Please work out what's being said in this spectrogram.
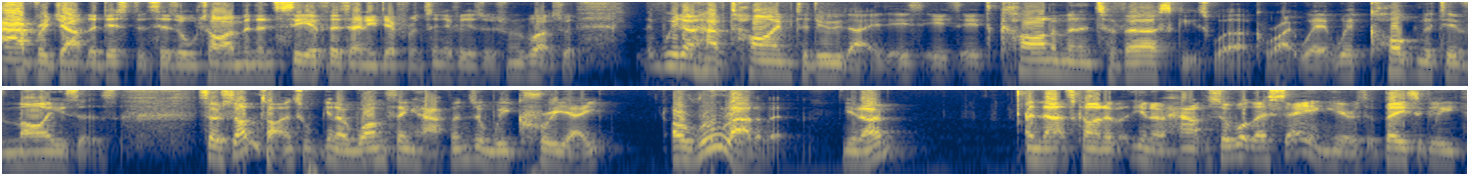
average out the distances all time and then see if there's any difference and if it is which one works. But we don't have time to do that. It's it's, it's kahneman and tversky's work right? We're, we're cognitive misers. So sometimes you know one thing happens and we create a rule out of it you know? And that's kind of you know how so what they're saying here is that basically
